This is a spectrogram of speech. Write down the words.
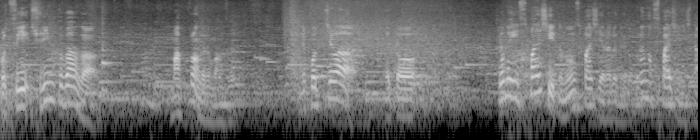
これ次シュリンプバーガー。真っ黒なんだよねバンズ。でこっちはえっと基本的にスパイシーとノンスパイシー選べるんだけどこれはスパイシーにした。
